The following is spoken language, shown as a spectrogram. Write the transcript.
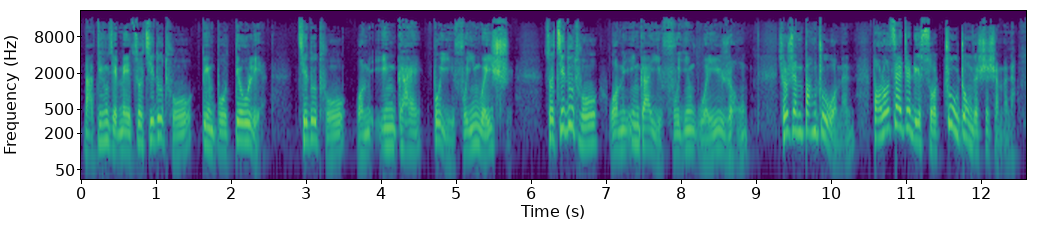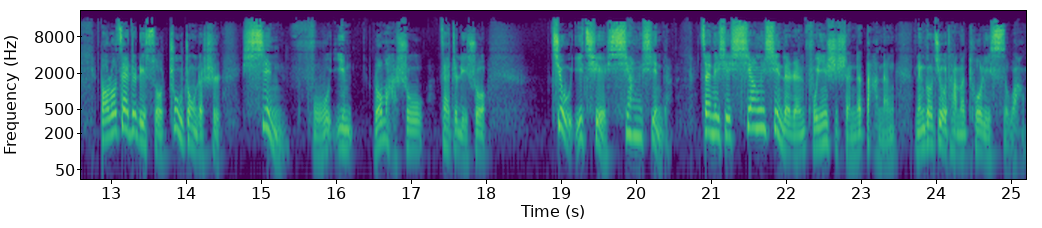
那弟兄姐妹，做基督徒并不丢脸。基督徒，我们应该不以福音为耻；做基督徒，我们应该以福音为荣。求神帮助我们。保罗在这里所注重的是什么呢？保罗在这里所注重的是信福音。罗马书在这里说：“救一切相信的，在那些相信的人，福音是神的大能，能够救他们脱离死亡。”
